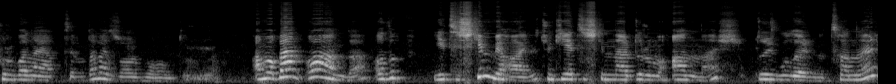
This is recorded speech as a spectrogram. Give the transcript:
Kurbana yattığımda ve zorba olduğumda. Ama ben o anda alıp yetişkin bir halde çünkü yetişkinler durumu anlar, duygularını tanır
